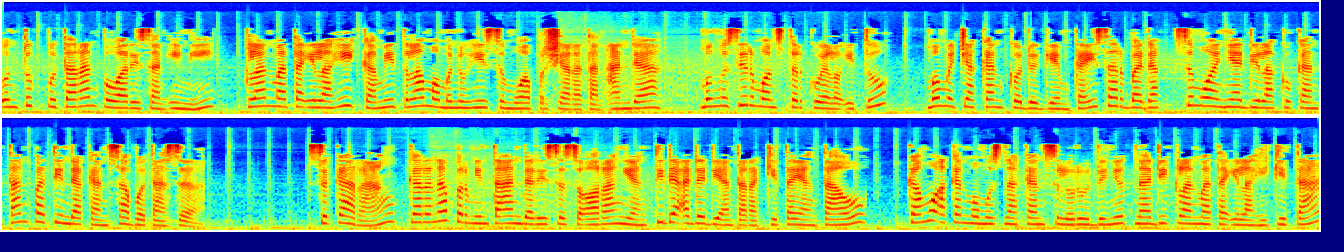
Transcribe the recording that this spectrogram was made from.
Untuk putaran pewarisan ini, klan mata ilahi kami telah memenuhi semua persyaratan Anda, mengusir monster Kuelo itu, memecahkan kode game Kaisar Badak, semuanya dilakukan tanpa tindakan sabotase. Sekarang, karena permintaan dari seseorang yang tidak ada di antara kita yang tahu, kamu akan memusnahkan seluruh denyut nadi klan mata ilahi kita?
